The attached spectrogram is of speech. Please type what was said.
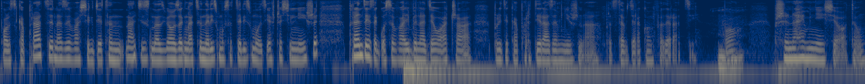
Polska Pracy, nazywa się, gdzie ten nacisk na związek nacjonalizmu, socjalizmu jest jeszcze silniejszy. Prędzej zagłosowaliby na działacza polityka partii Razem niż na przedstawiciela Konfederacji, bo mhm. przynajmniej się o tę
